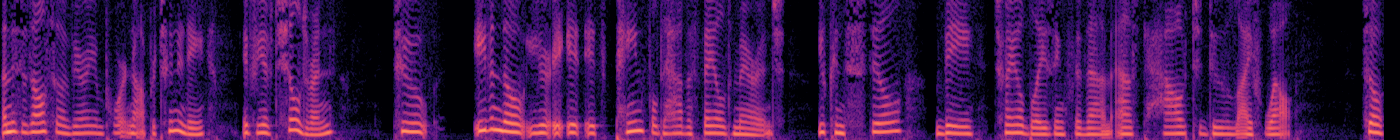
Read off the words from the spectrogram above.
And this is also a very important opportunity if you have children to, even though you're, it, it's painful to have a failed marriage, you can still be trailblazing for them as to how to do life well. So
